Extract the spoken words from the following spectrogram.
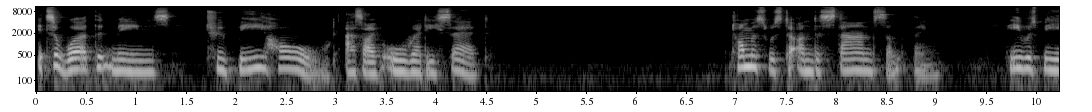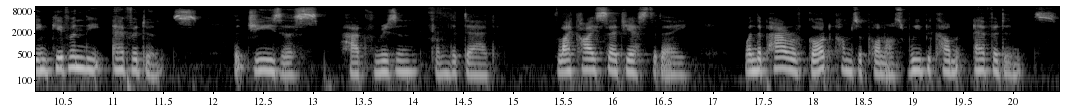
It's a word that means to behold, as I've already said. Thomas was to understand something. He was being given the evidence that Jesus had risen from the dead. Like I said yesterday, when the power of God comes upon us, we become evidence.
